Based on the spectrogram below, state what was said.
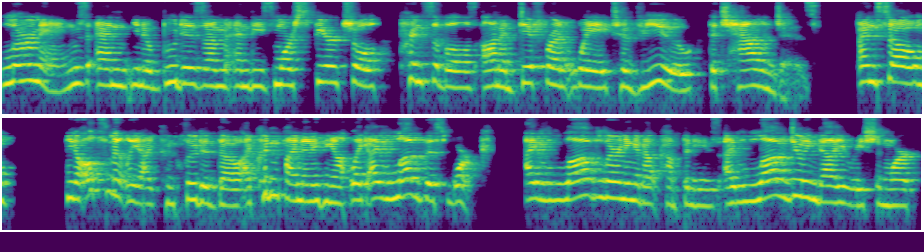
learnings and, you know, Buddhism and these more spiritual principles on a different way to view the challenges. And so, you know, ultimately I concluded though, I couldn't find anything else. Like, I love this work. I love learning about companies. I love doing valuation work.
